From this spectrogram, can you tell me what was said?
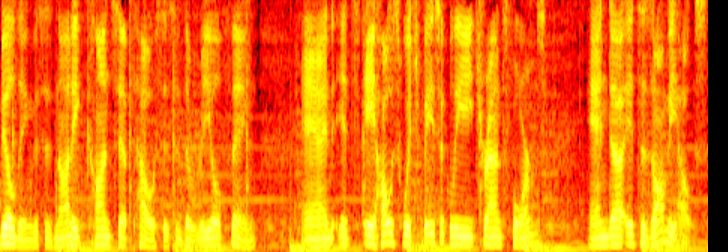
building. This is not a concept house. This is the real thing. And it's a house which basically transforms and uh, it's a zombie house.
